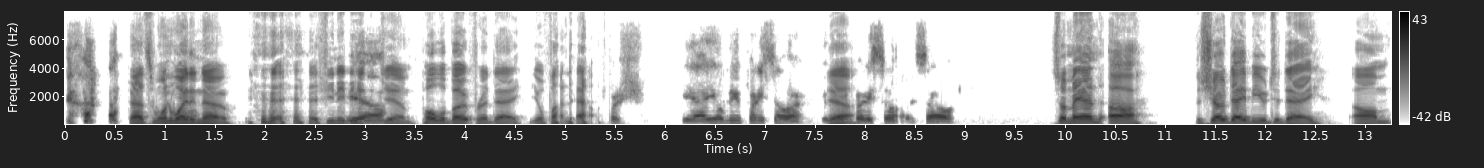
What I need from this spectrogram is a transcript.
That's one way to know. if you need to hit the gym, pull a boat for a day. You'll find out. for sh- yeah, you'll be pretty sore. You'll Yeah. be pretty sore. So, So, man, uh, the show debuted today. Um,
